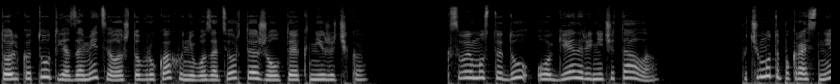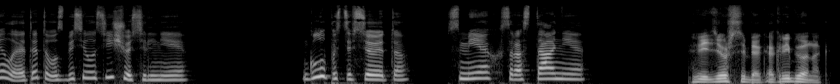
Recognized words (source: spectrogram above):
Только тут я заметила, что в руках у него затертая желтая книжечка. К своему стыду О. Генри не читала, Почему-то покраснела и от этого взбесилась еще сильнее. Глупости все это. Смех, срастание. Ведешь себя как ребенок.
